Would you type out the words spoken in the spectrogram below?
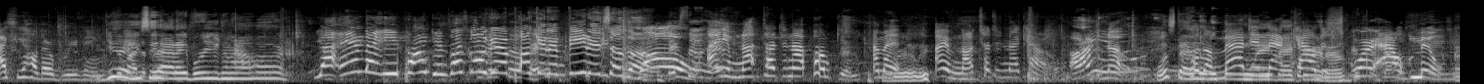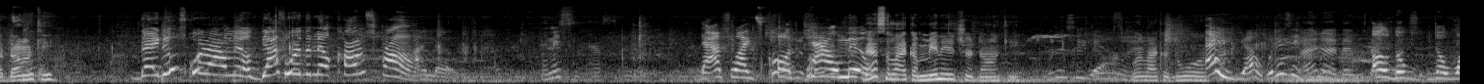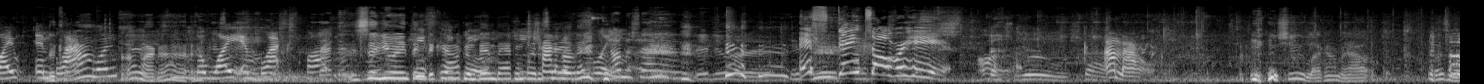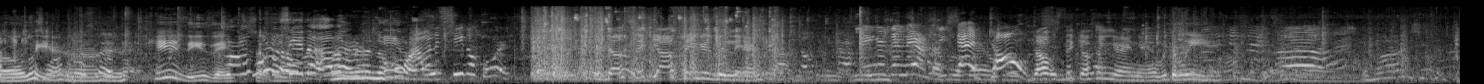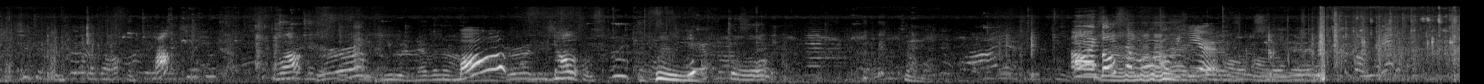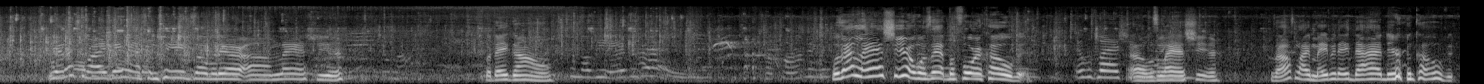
I see how they're breathing. Yeah, you see how they breathe breathing all hard? Yeah, and they eat pumpkins. Let's go get a pumpkin and feed it to them. No, I am not touching that pumpkin. I mean, Really? I am not touching that cow. I know. What's that Because little thing imagine that cow there just squirt out milk. A donkey? They do squirt out milk. That's where the milk comes from. I know. And it's nasty. That's why it's called cow milk. That's like a miniature donkey. What is he doing? Or like a dwarf. hey, yo, what is it? I know they. Oh, the the white and The black cow? ones. Oh my god. The white and black spots. So you ain't think the He's cow can bend back and He's put his trying to head go to down? sleep. I'm just saying they do all that. It stinks over here. Oh, I'm out. she was like, I'm out. Let's roll. Let's walk around here. Kids these days. I want to see the other. I want to see the horse. Don't stick your fingers in there. Fingers in there. She said don't. Don't stick your finger in there. We can leave. What? What? Bob? Don't. Oh, those are over here. Yeah, that's right. They had some pigs over there um, last year. But they gone. Was that last year or was that before COVID? It was last year. Oh, it was last year. Cause I was like, maybe they died during COVID.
